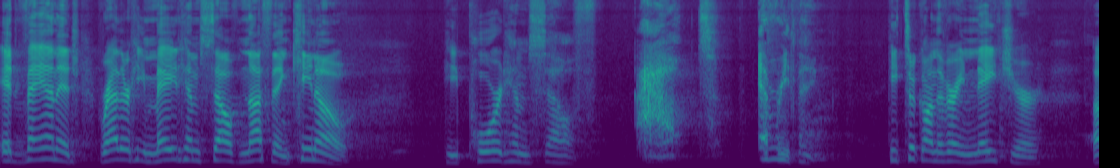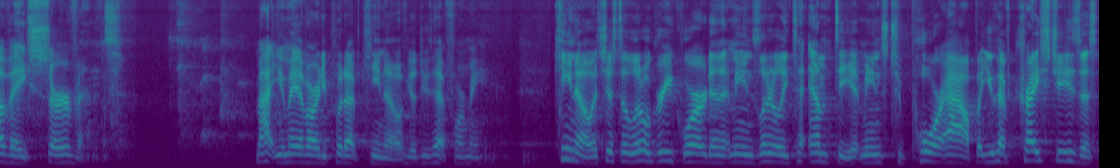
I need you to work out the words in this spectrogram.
advantage. Rather, he made himself nothing. Keno. He poured himself out. Everything. He took on the very nature of a servant. Matt, you may have already put up Keno. If you'll do that for me. Keno, it's just a little Greek word and it means literally to empty. It means to pour out. But you have Christ Jesus,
